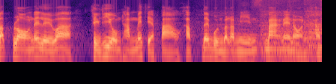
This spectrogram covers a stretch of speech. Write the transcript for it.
รับรองได้เลยว่าสิ่งที่โยมทำไม่เสียเปล่าครับ ได้บุญบารมีมากแน่นอนครับ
